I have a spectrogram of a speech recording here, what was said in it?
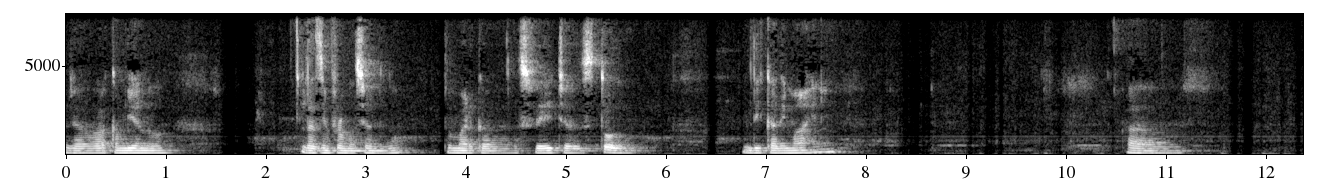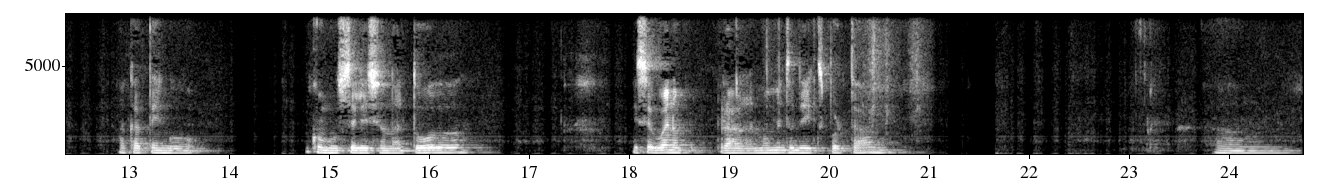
ya va cambiando las informaciones, ¿no? Marca las fechas, todo de cada imagen. Ah, Acá tengo como seleccionar todo. Isso é bueno para o momento de exportar. Um,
